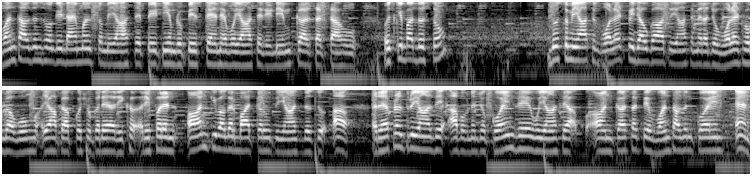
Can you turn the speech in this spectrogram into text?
वन थाउज़ेंड हो गए डायमंड्स तो मैं यहाँ से पेटीएम रुपीज़ टेन है, वो यहाँ से रिडीम कर सकता हूँ। उसके बाद दोस्तों दोस्तों मैं यहाँ से वॉलेट पे जाऊँगा तो यहाँ से मेरा जो वॉलेट होगा, वो यहाँ पे आपको शो करेगा। रिफर एंड ऑन की अगर बात करूँ तो यहाँ से दोस्तों आप रेफरल थ्रू यहाँ से आप अपने जो कोइंस है, वो यहाँ से आप ऑन कर सकते हैं। वन थाउज़ेंड कोइंस एंड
